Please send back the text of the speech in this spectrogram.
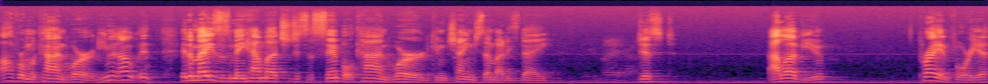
offer them a kind word? You know, it, it amazes me how much just a simple, kind word can change somebody's day. Just, I love you, praying for you.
